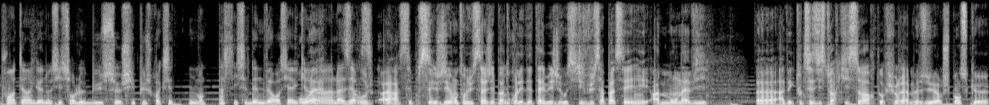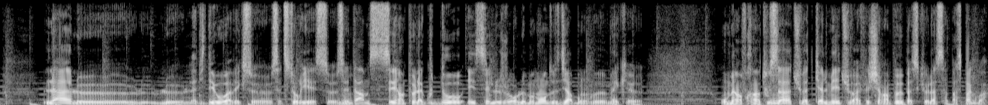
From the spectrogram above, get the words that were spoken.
pointé un gun aussi sur le bus, je sais plus, je crois que c'est. Je me demande pas si c'est Denver aussi avec un- Ouais. un, laser rouge. C'est- c'est- j'ai entendu ça, j'ai pas Mm. trop les détails, mais j'ai aussi vu ça passer. Mm. Et à mon avis, euh, avec toutes ces histoires qui sortent au fur et à mesure, je pense que là, le, le- le- la vidéo avec ce- cette story et ce- cette arme, c'est un peu la goutte d'eau et c'est le jour, le moment de se dire bon, euh, mec. euh, on met un frein à tout Mm. ça, tu vas te calmer, tu vas réfléchir un peu parce que là ça passe pas Mm. quoi.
